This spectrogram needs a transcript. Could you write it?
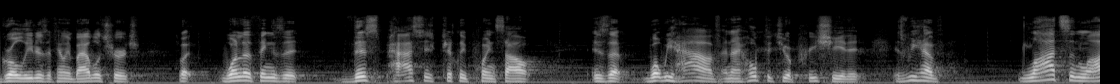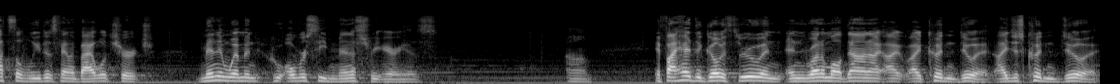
grow leaders at Family Bible Church. But one of the things that this passage particularly points out is that what we have, and I hope that you appreciate it, is we have lots and lots of leaders at Family Bible Church men and women who oversee ministry areas. Um, if I had to go through and, and run them all down, I, I, I couldn't do it. I just couldn't do it.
